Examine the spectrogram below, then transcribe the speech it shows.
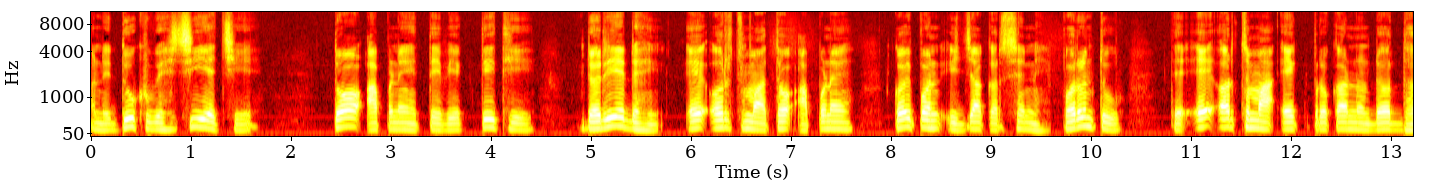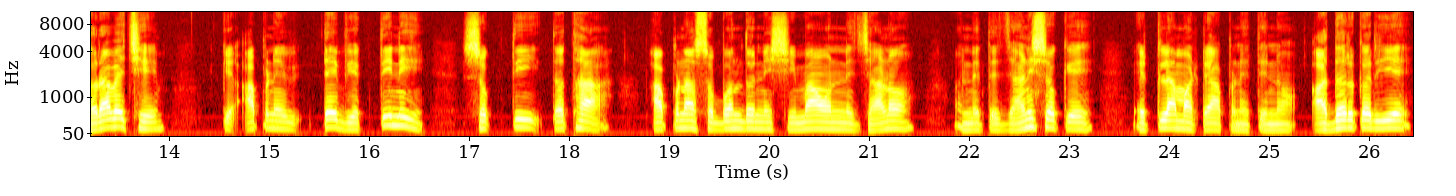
અને દુઃખ વહેંચીએ છીએ, તો આપણે તે વ્યક્તિથી ડરીએ નહીં. એ અર્થમાં તો આપણે કોઈ પણ ઈજા કરશે નહીં. પરંતુ તે એ અર્થમાં એક પ્રકારનો ડર ધરાવે છે કે આપણે તે વ્યક્તિની શક્તિ તથા આપણા સંબંધોની સીમાઓને જાણો અને તે જાણી શકે એટલા માટે આપણે તેનો આદર કરીએ,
